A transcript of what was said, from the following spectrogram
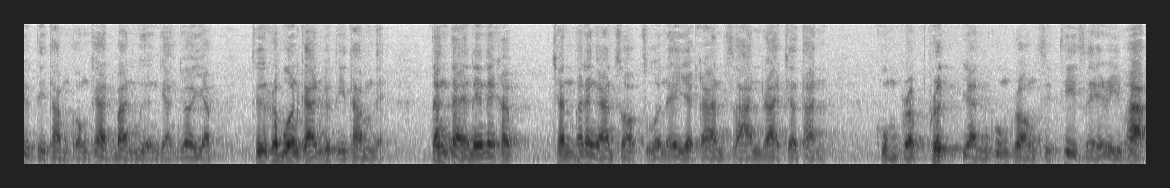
ยุติธรรมของชาติบ้านเมืองอย่างย่อยยับ คือกระบวนการยุติธรรมเนี่ยตั้งแต่เนี่ยนะครับ ชั้นพนักงานสอบสวนอายการศาลราชทัณฑ์คุมประพฤติยันคุ้มครองสิทธิเสรีภาพ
